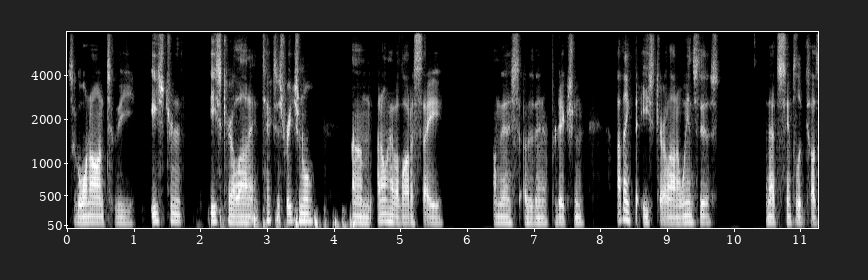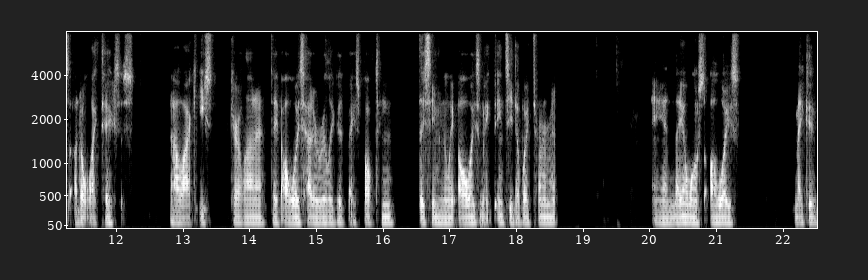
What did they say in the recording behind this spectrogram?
So going on to the Eastern East Carolina and Texas regional, um, I don't have a lot to say on this other than a prediction. I think the East Carolina wins this, and that's simply because I don't like Texas. I like East Carolina. They've always had a really good baseball team. They seemingly always make the NCAA tournament, and they almost always make a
